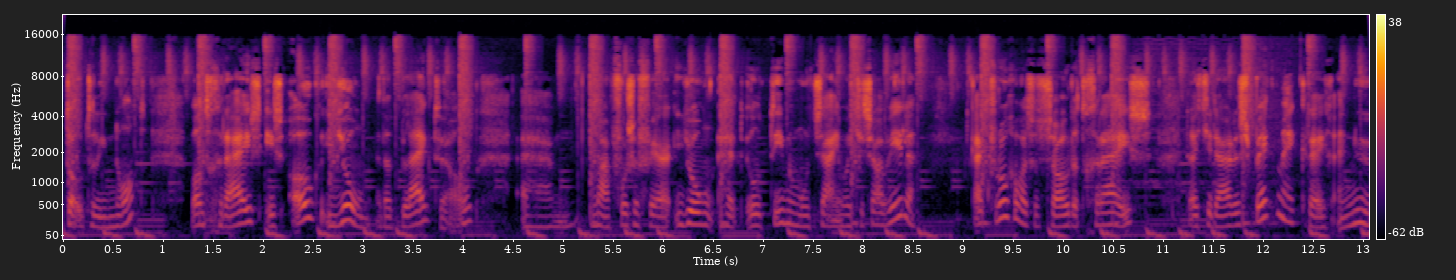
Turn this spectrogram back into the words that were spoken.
Totally not. Want grijs is ook jong. En dat blijkt wel. Maar voor zover jong het ultieme moet zijn wat je zou willen. Kijk, vroeger was het zo dat grijs, dat je daar respect mee kreeg. En nu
